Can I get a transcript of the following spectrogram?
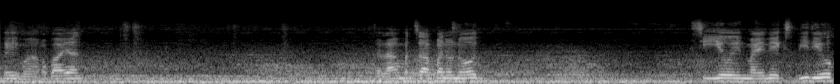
Okay mga kabayan. Salamat sa panonood. See you in my next video.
